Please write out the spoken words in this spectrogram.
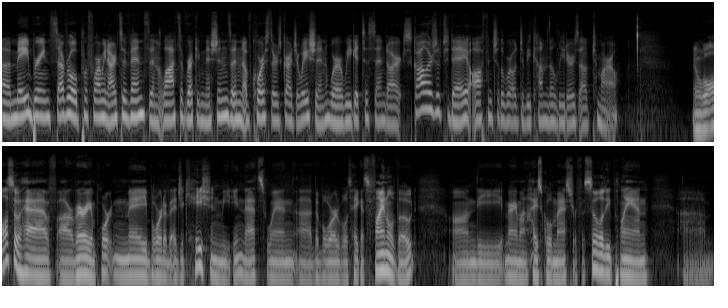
Uh, May brings several performing arts events and lots of recognitions. And of course, there's graduation, where we get to send our scholars of today off into the world to become the leaders of tomorrow. And we'll also have our very important May Board of Education meeting. That's when uh, the board will take its final vote on the Mariemont High School Master Facility Plan um,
